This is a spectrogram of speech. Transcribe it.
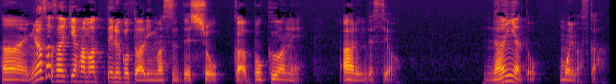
はい、皆さん最近ハマっていることありますでしょうか？僕はね、あるんですよ。何やと思いますか？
